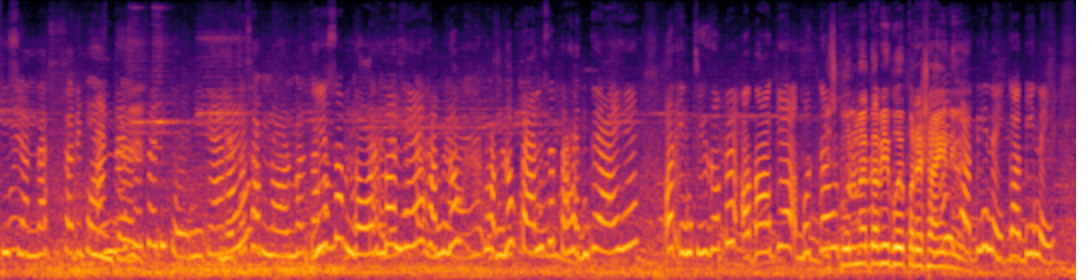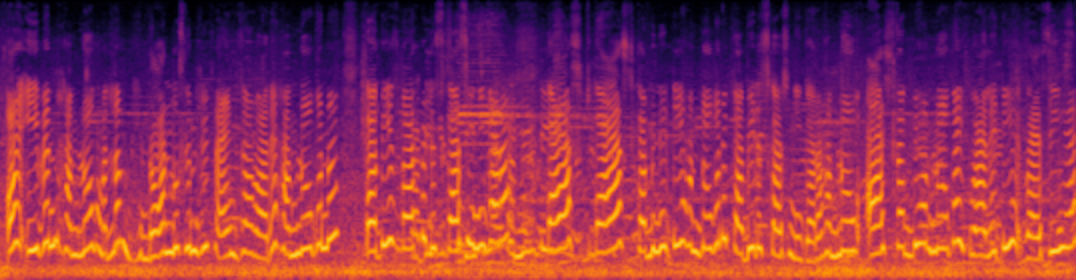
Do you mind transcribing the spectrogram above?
किसी अननेसेसरी पॉइंट है। Unnecessary कोई नहीं कह ये रहा तो है। सब नॉर्मल ये सब नॉर्मल है हम लोग हम लोग पहले से पहनते आए हैं और इन चीज़ों पे अब आके मुद्दा स्कूल में कभी कोई परेशानी नहीं कभी नहीं कभी नहीं। और इवन हम लोग मतलब नॉन मुस्लिम भी फ्रेंड्स हैं हमारे हम लोगों ने कभी इस बात पर डिस्कस ही नहीं करा। कास्ट कास्ट कम्युनिटी हम लोगों ने कभी डिस्कस नहीं करा। हम लोग आज तक भी हम लोगों का इक्वालिटी वैसी है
